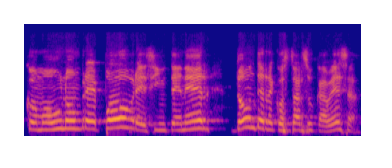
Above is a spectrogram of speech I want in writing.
como un hombre pobre sin tener dónde recostar su cabeza.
